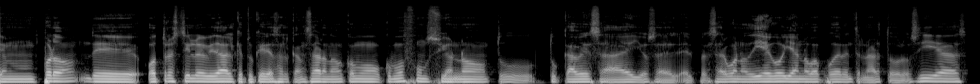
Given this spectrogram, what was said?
en pro de otro estilo de vida al que tú querías alcanzar, ¿no? ¿Cómo, cómo funcionó tu, tu cabeza a ellos? el, pensar, bueno, Diego ya no va a poder entrenar todos los días,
